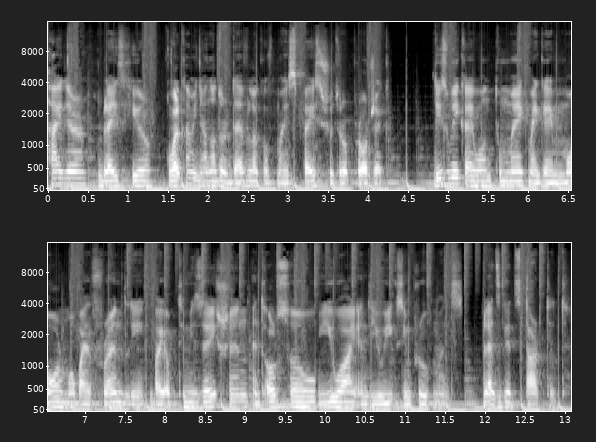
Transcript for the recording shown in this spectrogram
Hi there, Blaze here. Welcome in another devlog of my space shooter project. This week I want to make my game more mobile friendly by optimization and also UI and UX improvements. Let's get started.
